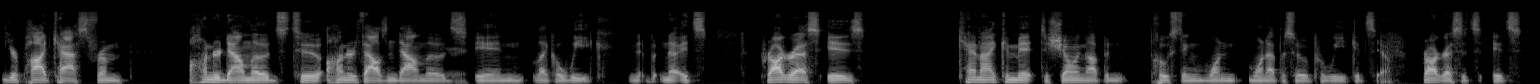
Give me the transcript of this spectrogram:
your podcast from 100 downloads to 100,000 downloads in like a week. But no, it's progress is can I commit to showing up and posting one one episode per week? It's yeah. progress. It's it's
